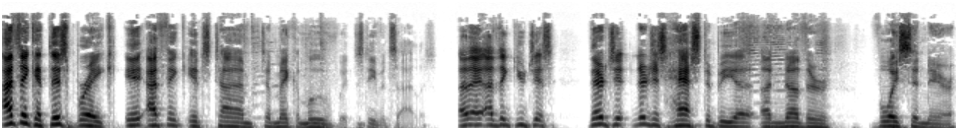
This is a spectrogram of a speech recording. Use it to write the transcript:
I think at this break, it, I think it's time to make a move with Stephen Silas. I, I think you just there just there just has to be a, another voice in there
